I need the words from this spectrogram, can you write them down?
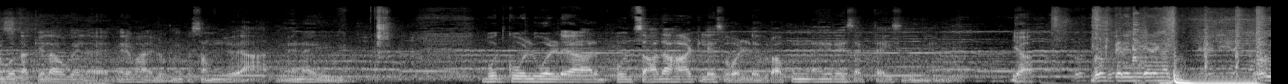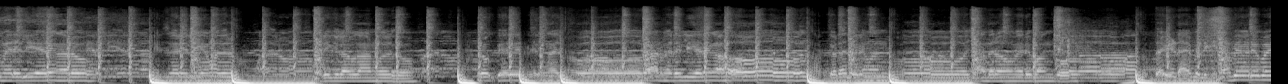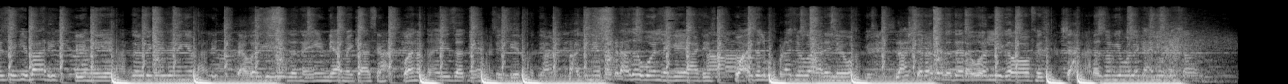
बहुत हो गया है। मेरे भाई लोग मेरे को समझो यार। बहुत कोल्ड वर्ल्ड है यार। बहुत ज़्यादा हार्टलेस वर्ल्ड है ब्रो अपन नहीं रह सकता इस दुनिया में। या। ब्रो तेरे लिए रहेंगे लोग मेरे लिए रहेंगे रो मेरे लिए मेरे गान बोल दो। तेरे लिए रहेंगे मेरे लिए रहेगा हो कर तेरे मन को शांत रहो मेरे बंको तभी टाइम मिलेगी ना मेरे पैसे की बारी। फिर मैं ये रात कर भी कैसे रहेंगे भाली ट्रैवल की इज़्ज़त नहीं इंडिया में क्या से बनाता था इज़्ज़त नहीं आर्टिस्ट की रहती बाकी ने पकड़ा तो बोलने के आर्टिस्ट वाइसल पकड़ा, जो गाड़ी ले वापिस। लास्ट तरह तेरा वर्ली का ऑफ़िस चाइना सुन के बोले, क्या नहीं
